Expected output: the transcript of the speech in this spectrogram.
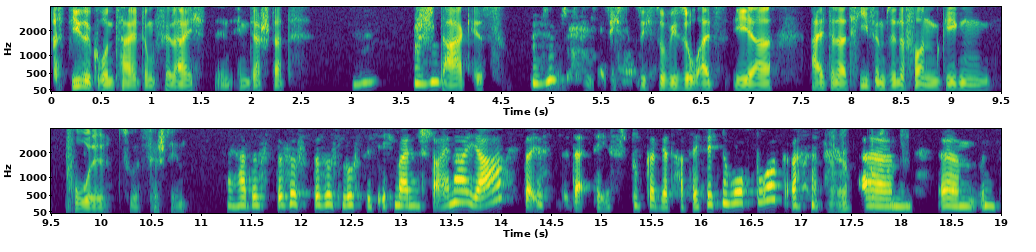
dass diese Grundhaltung vielleicht in, in der Stadt mhm. stark ist. Mhm. Sich, sich sowieso als eher alternativ im Sinne von Gegenpol zu verstehen. Ja, das, das ist, das ist lustig. Ich meine, Steiner, ja, da ist, da, da ist Stuttgart ja tatsächlich eine Hochburg. Ja, ähm, ähm, und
